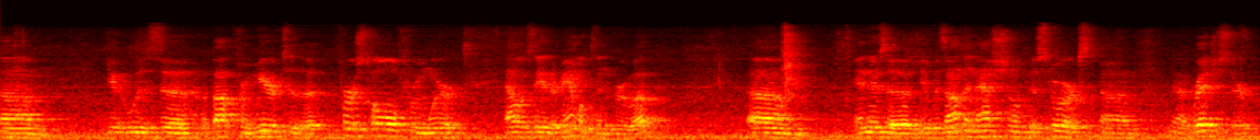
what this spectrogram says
Um, it was uh, about from here to the first hole from where Alexander Hamilton grew up. Um, and there's a, it was on the National Historic uh, uh, Register,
